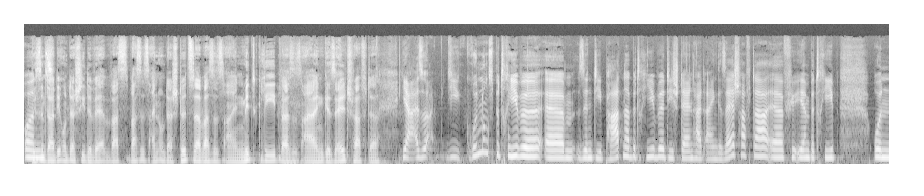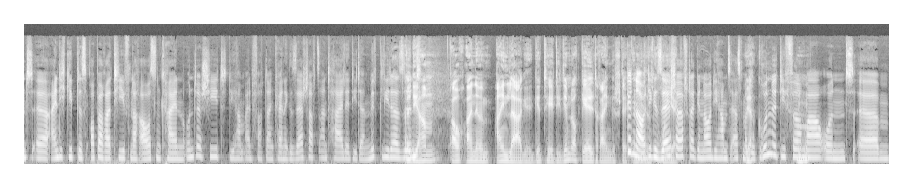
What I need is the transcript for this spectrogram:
Wie sind da die Unterschiede? Was, was ist ein Unterstützer? Was ist ein Mitglied? Was ist ein Gesellschafter? Ja, also die Gründungsbetriebe ähm, sind die Partnerbetriebe, die stellen halt einen Gesellschafter äh, für ihren Betrieb. Und äh, eigentlich gibt es operativ nach außen keinen Unterschied. Die haben einfach dann keine Gesellschaftsanteile, die dann Mitglieder sind. Die haben auch eine Einlage getätigt, die haben doch Geld reingesteckt. Genau, die Gesellschafter, Projekt. genau, die haben es erstmal ja. gegründet, die Firma. Mhm. Und ähm,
